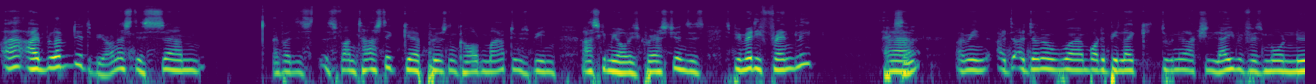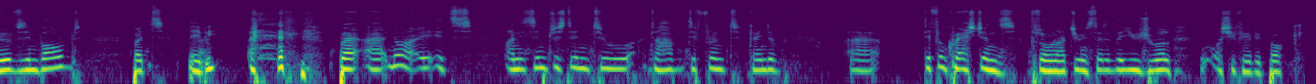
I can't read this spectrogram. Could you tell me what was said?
I, I've loved it to be honest. This um, I've had this, this fantastic uh, person called Matt who's been asking me all these questions. It's, it's been very friendly. Uh, Excellent. I mean, I, d- I don't know um, what it'd be like doing it actually live if there's more nerves involved, but Maybe. but uh, no, i it's and it's interesting to to have different kind of. Different questions thrown at you instead of the usual. What's your favorite book?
